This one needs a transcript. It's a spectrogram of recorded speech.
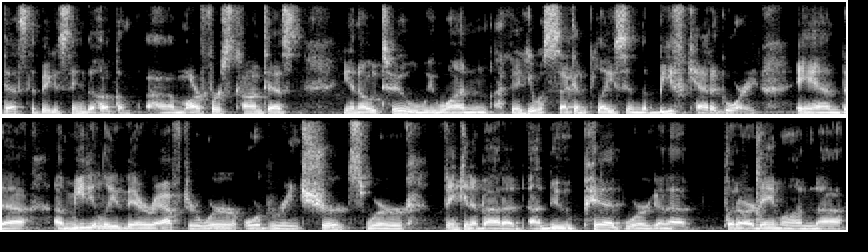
that's the biggest thing to hook them. Um, our first contest in 02, we won. I think it was second place in the beef category, and uh, immediately thereafter, we're ordering shirts. We're thinking about a, a new pit. We're gonna put our name on. Uh,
